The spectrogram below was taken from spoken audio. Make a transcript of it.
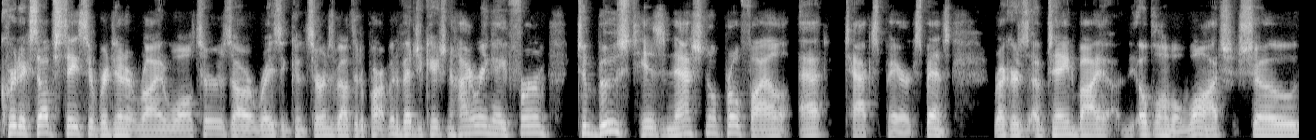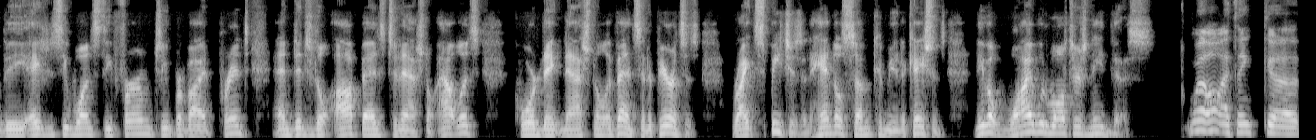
Critics of State Superintendent Ryan Walters are raising concerns about the Department of Education hiring a firm to boost his national profile at taxpayer expense. Records obtained by the Oklahoma Watch show the agency wants the firm to provide print and digital op eds to national outlets, coordinate national events and appearances, write speeches, and handle some communications. Neva, why would Walters need this? Well, I think uh,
